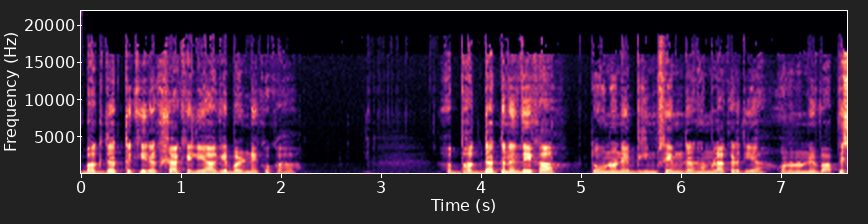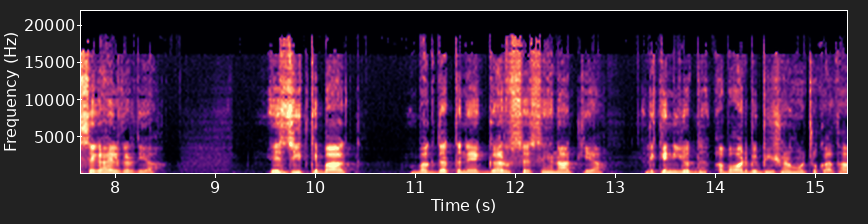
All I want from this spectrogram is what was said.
भगदत्त की रक्षा के लिए आगे बढ़ने को कहा। अब भगदत्त ने देखा तो उन्होंने भीमसेन पर हमला कर दिया और उन्होंने वापस से घायल कर दिया। इस जीत के बाद भगदत्त ने गर्व से सहनात किया, लेकिन युद्ध अब और भी भीषण हो चुका था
